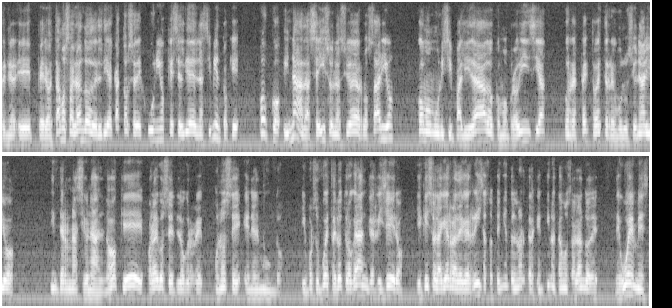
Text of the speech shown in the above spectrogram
Eh, pero estamos hablando del día 14 de junio, que es el día del nacimiento, que poco y nada se hizo en la ciudad de Rosario como municipalidad o como provincia con respecto a este revolucionario internacional, ¿no? Que por algo se lo reconoce en el mundo. Y por supuesto, el otro gran guerrillero y que hizo la guerra de guerrilla sosteniendo el norte argentino, estamos hablando de, de Güemes,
